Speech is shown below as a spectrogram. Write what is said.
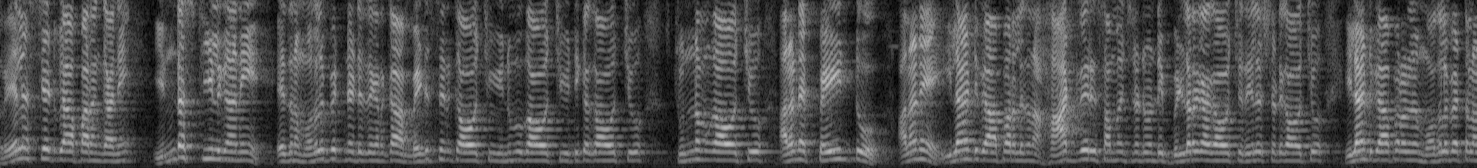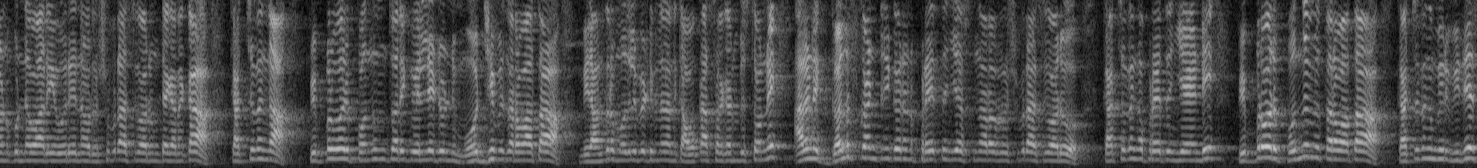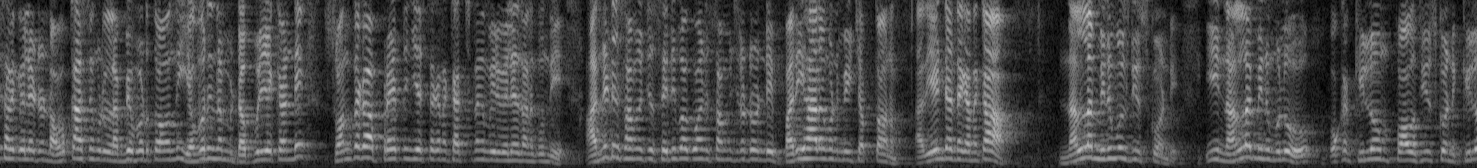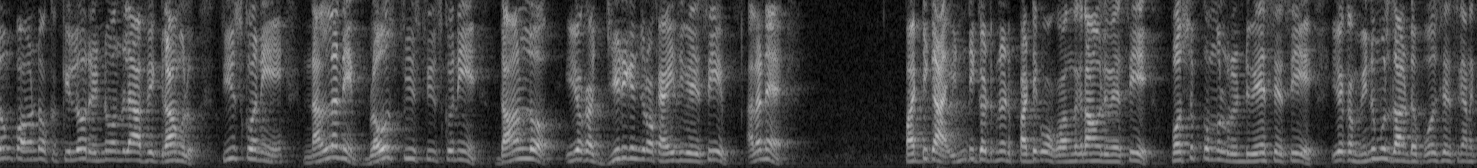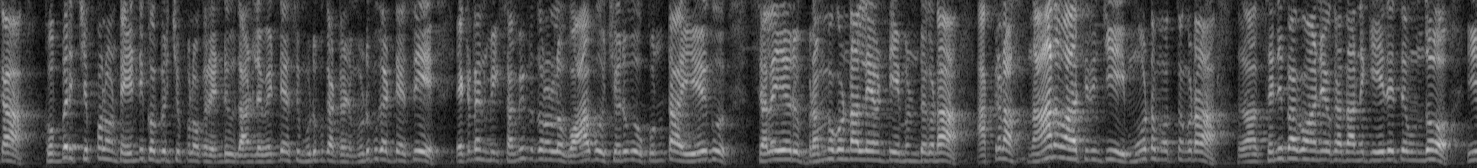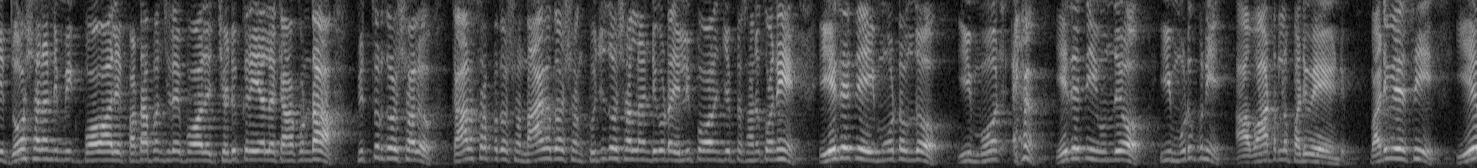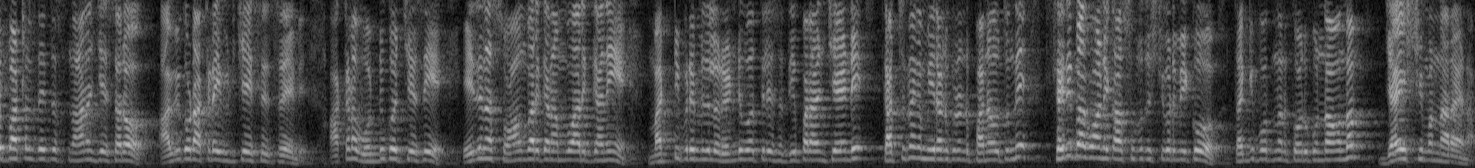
రియల్ ఎస్టేట్ వ్యాపారం కానీ ఇండస్ట్రీలు కానీ ఏదైనా మొదలుపెట్టినట్టయితే కనుక మెడిసిన్ కావచ్చు ఇనుము కావచ్చు ఇటుక కావచ్చు చున్నం కావచ్చు అలానే పెయింట్ అలానే ఇలాంటి వ్యాపారాలు ఏదైనా హార్డ్వేర్కి సంబంధించినటువంటి బిల్డర్గా కావచ్చు రియల్ ఎస్టేట్ కావచ్చు ఇలాంటి వ్యాపారాలను మొదలు పెట్టాలనుకునే వారు ఎవరైనా వృషభరాశి వారు ఉంటే కనుక ఖచ్చితంగా ఫిబ్రవరి పంతొమ్మిది తారీఖు వెళ్ళేటువంటి మోధ్యమి తర్వాత మీరు అందరూ మొదలుపెట్టుకునే దానికి అవకాశాలు కనిపిస్తున్నాయి. అలానే గల్ఫ్ కంట్రీకి ఎవరైనా ప్రయత్నం చేస్తున్నారో వృషభ రాశి వారు? ఖచ్చితంగా ప్రయత్నం చేయండి. ఫిబ్రవరి పంతొమ్మిది తర్వాత ఖచ్చితంగా మీరు విదేశాలకు వెళ్ళేటువంటి అవకాశం కూడా లభ్యపడుతోంది. ఎవరిని నమ్మి డబ్బులు ఇవ్వకండి సొంతగా ప్రయత్నం చేస్తే కనుక ఖచ్చితంగా మీరు వెళ్ళేదనుకుంది. అన్నిటికి సంబంధించి శని భగవానికి సంబంధించినటువంటి పరిహారం కూడా మీకు చెప్తాను. అది ఏంటంటే కనుక నల్ల మినుములు తీసుకోండి. ఈ నల్ల మినుములు ఒక కిలో పావు తీసుకోండి. కిలో పావు అంటే ఒక కిలో రెండు వందల యాభై గ్రాములు. తీసుకొని నల్లని బ్లౌజ్ పీస్ తీసుకొని దానిలో ఈ యొక్క జీడి గింజలు ఒక ఐదు వేసి అలానే పట్టిక ఇంటి కట్టుకునే పట్టిక ఒక వంద గ్రాములు వేసి పసుపు కొమ్ములు రెండు వేసేసి ఈ యొక్క మినుములు దాంట్లో పోసేసి కనుక కొబ్బరి చిప్పలు ఉంటాయి. ఎండి కొబ్బరి చిప్పలు ఒక రెండు దాంట్లో పెట్టేసి ముడుపు కట్టండి. ముడుపు కట్టేసి ఎక్కడైనా మీకు సమీప దూరంలో వాగు చెరువు కుంట ఏగు సెలయేరు బ్రహ్మగుండాలు ఏమిటి ఏమి ఉంటే కూడా అక్కడ స్నానం ఆచరించి ఈ మూట మొత్తం కూడా శని భగవాన్ యొక్క దానికి ఏదైతే ఉందో ఈ దోషాలన్నీ మీకు పోవాలి పటాపంచలే పోవాలి చెడు క్రియలు కాకుండా పితృదోషాలు కాలసర్ప దోషం నాగదోషం కుజు దోషాలు లాంటివి కూడా వెళ్ళిపోవాలని చెప్పేసి అనుకొని ఏదైతే ఈ మూట ఉందో ఈ మో ఏదైతే ఉందో ఈ ముడుపుని ఆ వాటర్లో పడివేయండి. పడివేసి ఏ బట్టలతో అయితే స్నానం చేశారో అవి కూడా అక్కడే విడిచేసేసేయండి. అక్కడ ఒడ్డుకొచ్చేసి ఏదైనా స్వామివారికి కానీ అమ్మవారికి కానీ మట్టి ప్రమిదలు రెండు వత్తులేసి దీపారాయణ చేయండి. ఖచ్చితంగా మీరు అనుకున్న పని అవుతుంది. శని భగవానికి అశుభ దృష్టి కూడా మీకు తగ్గిపోతుందని కోరుకుంటా ఉందాం. జై శ్రీమన్నారాయణ.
